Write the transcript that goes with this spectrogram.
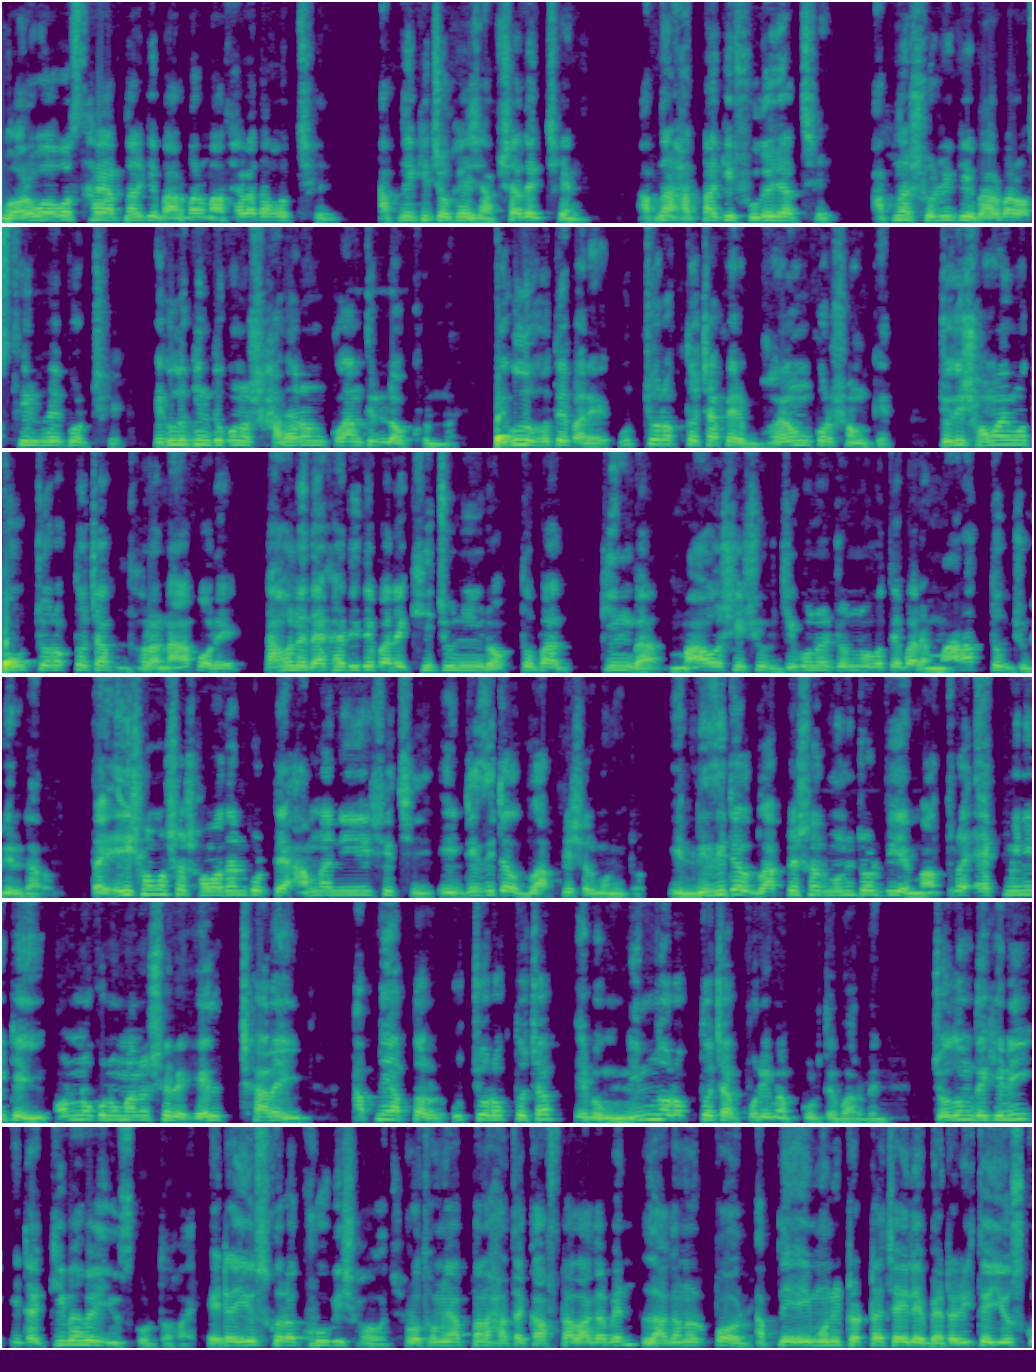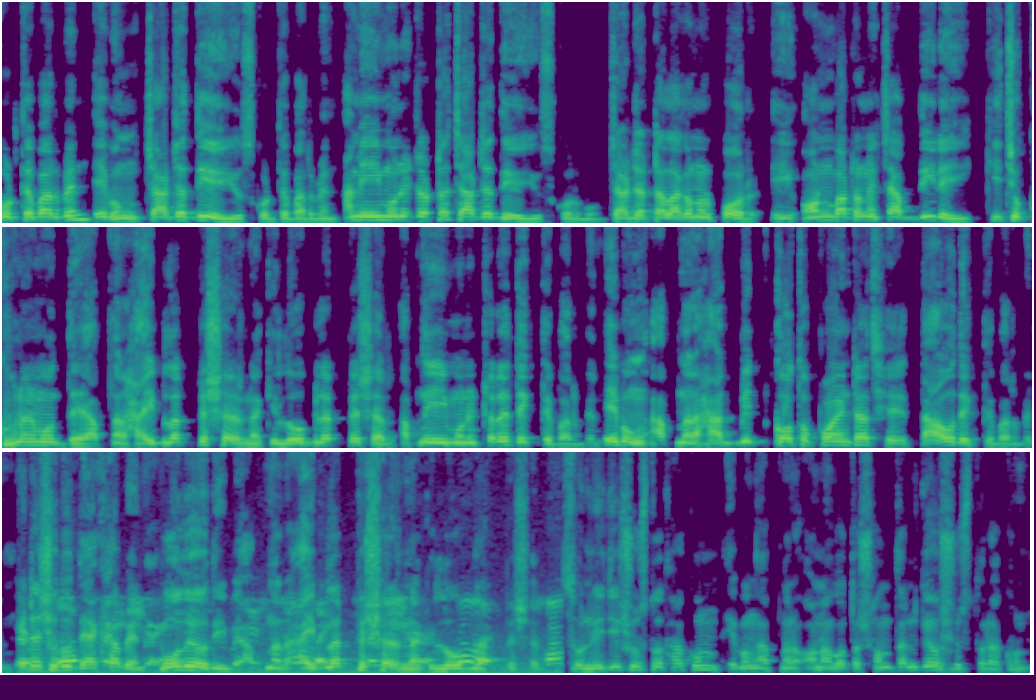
গর্ভ অবস্থায় আপনার কি বারবার মাথা ব্যথা হচ্ছে? আপনি কি চোখে ঝাপসা দেখছেন? আপনার হাত পা কি ফুলে যাচ্ছে? আপনার শরীর কি বারবার অস্থির হয়ে পড়ছে? এগুলো কিন্তু কোনো সাধারণ ক্লান্তির লক্ষণ নয়। এগুলো হতে পারে উচ্চ রক্তচাপের ভয়ঙ্কর সংকেত। যদি সময় মতো উচ্চ রক্তচাপ ধরা না পড়ে, তাহলে দেখা দিতে পারে খিঁচুনি, রক্তপাত কিংবা মা ও শিশুর জীবনের জন্য হতে পারে মারাত্মক ঝুঁকির কারণ। তাই এই সমস্যা সমাধান করতে আমরা নিয়ে এসেছি এই ডিজিটাল ব্লাড প্রেশার মনিটর এই ডিজিটাল ব্লাড প্রেশার মনিটর দিয়ে মাত্র এক মিনিটেই অন্য কোনো মানুষের হেল্প ছাড়াই আপনি আপনার উচ্চ রক্তচাপ এবং নিম্ন রক্তচাপ পরিমাপ করতে পারবেন। চলুন দেখে নিই এটা কীভাবে ইউজ করতে হয়। এটা ইউজ করা খুবই সহজ। প্রথমে আপনার হাতে কাফটা লাগাবেন। লাগানোর পর আপনি এই মনিটরটা চাইলে ব্যাটারিতে ইউজ করতে পারবেন এবং চার্জার দিয়ে ইউজ করতে পারবেন। আমি এই মনিটরটা চার্জার দিয়ে ইউজ করব। চার্জারটা লাগানোর পর এই অন বাটনে চাপ দিলেই কিছুক্ষণের মধ্যে আপনার হাই ব্লাড প্রেশার নাকি লো ব্লাড প্রেশার আপনি এই মনিটরে দেখতে পারবেন এবং আপনার হার্টবিট কত পয়েন্ট আছে তাও দেখতে পারবেন। এটা শুধু দেখাবেন, বলেও দিবে আপনার হাই ব্লাড প্রেশার নাকি লো ব্লাড প্রেশার সো নিজে সুস্থ থাকুন এবং আপনার অনাগত সন্তানকেও সুস্থ রাখুন।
